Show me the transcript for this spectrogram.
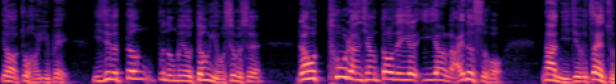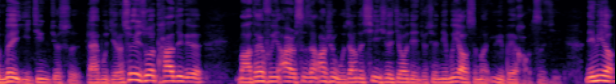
要做好预备。你这个灯不能没有灯油，是不是？然后突然像盗贼一样来的时候，那你这个再准备已经就是来不及了。所以说，他这个马太福音二十四章、二十五章的信息的焦点就是你们要什么？预备好自己，你们要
